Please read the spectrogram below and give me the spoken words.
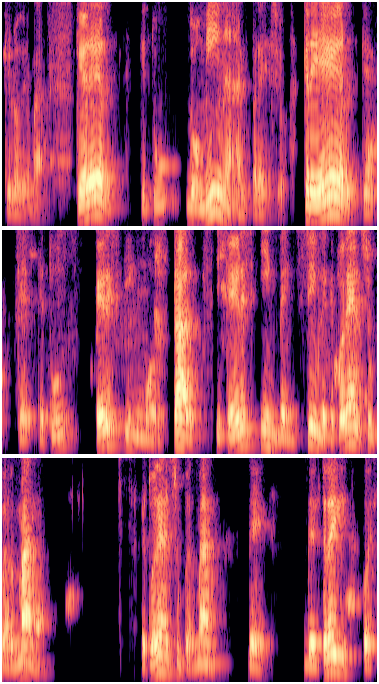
que los demás, creer que tú dominas el precio, creer que, que, que tú eres inmortal y que eres invencible, que tú eres el Superman, que tú eres el Superman de, del trade, pues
